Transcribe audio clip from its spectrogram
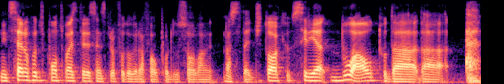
Me disseram que um dos pontos mais interessantes para fotografar o pôr do sol lá na cidade de Tóquio seria do alto da, da,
